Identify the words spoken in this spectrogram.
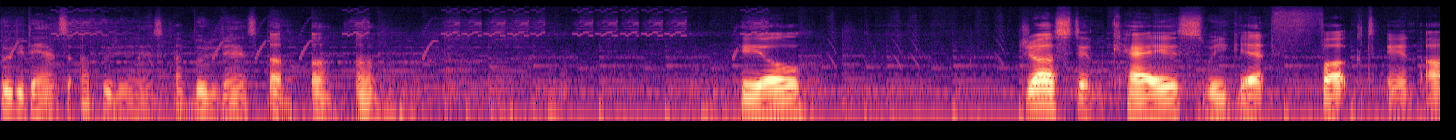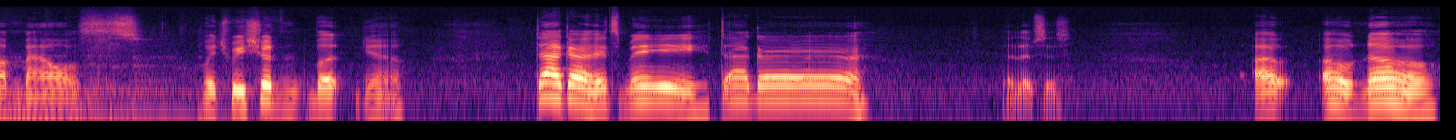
booty dance, uh, booty dance, uh, booty dance, uh, uh, uh. Heal. Just in case we get fucked in our mouths. Which we shouldn't, but, yeah. Dagger, it's me! Dagger! Ellipses. Oh, oh no.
